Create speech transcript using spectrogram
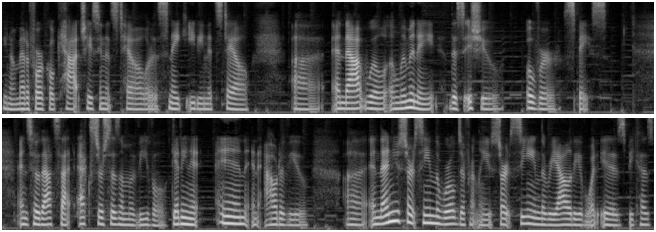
you know, metaphorical cat chasing its tail or the snake eating its tail. Uh, and that will eliminate this issue over space. And so that's that exorcism of evil, getting it in and out of you uh, and then you start seeing the world differently. You start seeing the reality of what is because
